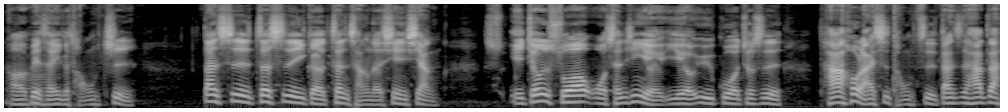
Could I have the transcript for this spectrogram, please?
然后变成一个同志，但是这是一个正常的现象，也就是说，我曾经有也有遇过，就是他后来是同志，但是他在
